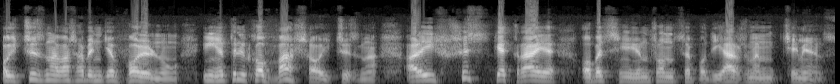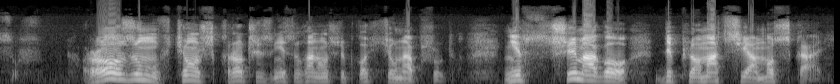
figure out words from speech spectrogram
Ojczyzna wasza będzie wolną i nie tylko wasza ojczyzna, ale i wszystkie kraje obecnie jęczące pod jarzmem ciemięzców. Rozum wciąż kroczy z niesłychaną szybkością naprzód. Nie wstrzyma go dyplomacja Moskali.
